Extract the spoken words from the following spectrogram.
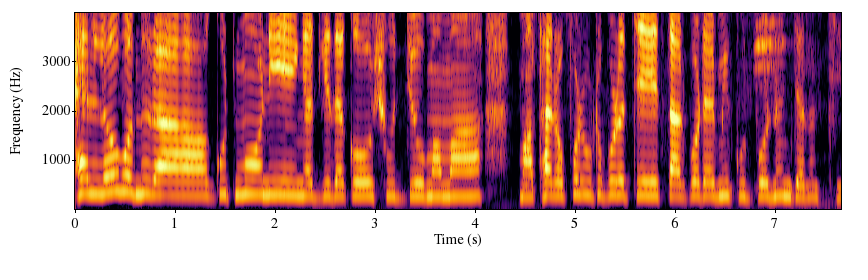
হ্যালো বন্ধুরা, গুড মর্নিং। আজকে দেখো সূর্য, মামা মাথার ওপর উঠে পড়েছে, তারপরে আমি গুড মর্নিং জানাচ্ছি।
